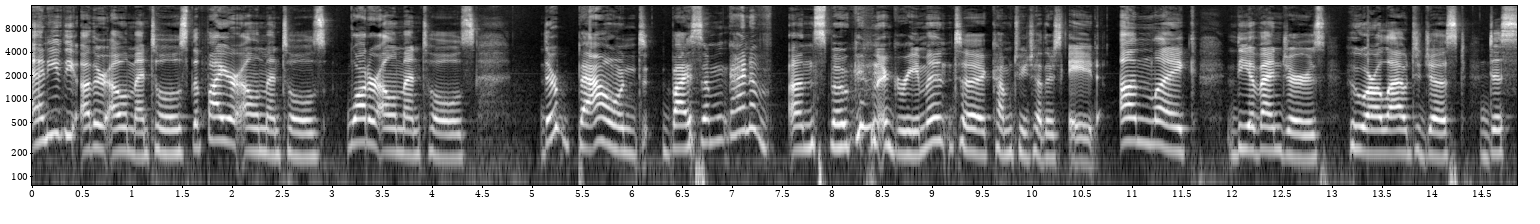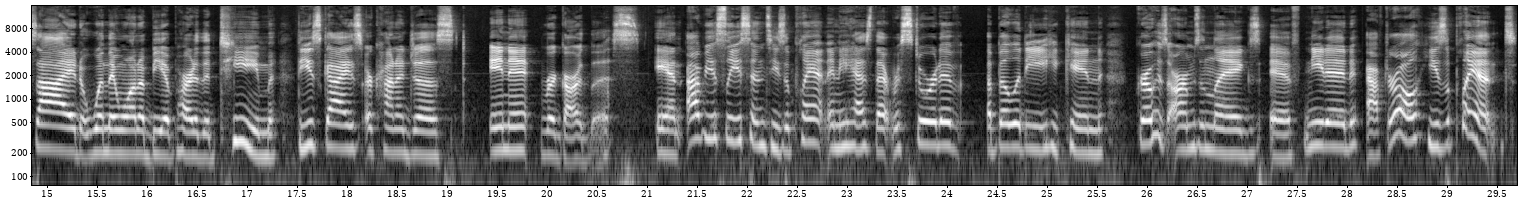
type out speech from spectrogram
any of the other elementals, the fire elementals, water elementals, they're bound by some kind of unspoken agreement to come to each other's aid. Unlike the Avengers, who are allowed to just decide when they want to be a part of the team, these guys are kind of just in it regardless. And obviously, since he's a plant and he has that restorative ability, he can grow his arms and legs if needed. After all, he's a plant.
